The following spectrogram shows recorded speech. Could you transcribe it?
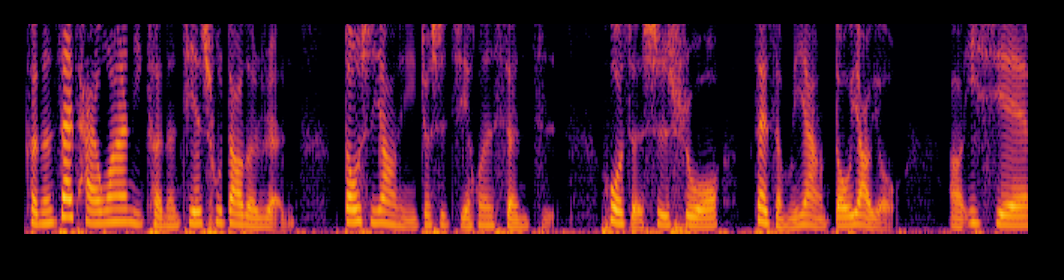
可能在台湾，你可能接触到的人都是要你就是结婚生子，或者是说再怎么样都要有呃一些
